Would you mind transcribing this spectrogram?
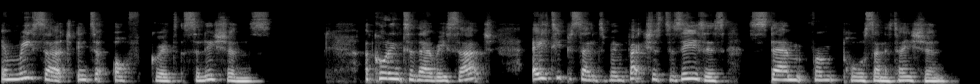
in research into off grid solutions. According to their research, 80% of infectious diseases stem from poor sanitation.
